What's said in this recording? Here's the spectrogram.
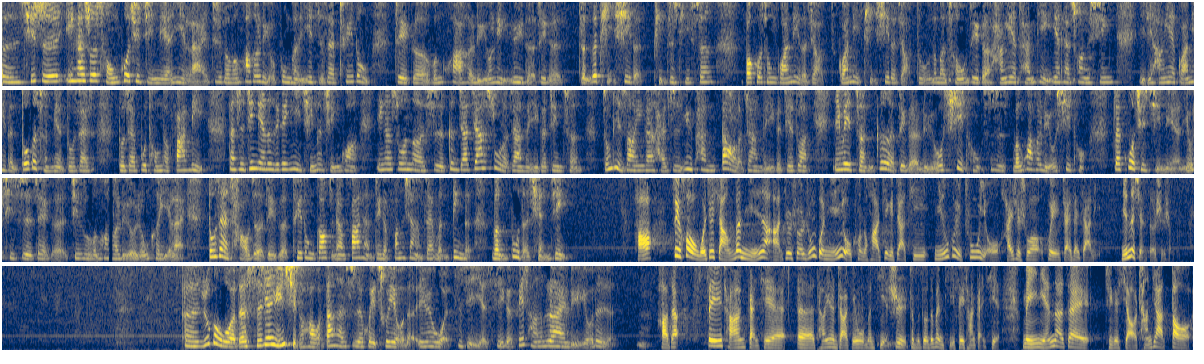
嗯，其实应该说，从过去几年以来，这个文化和旅游部门一直在推动这个文化和旅游领域的这个整个体系的品质提升。包括从管理的角、管理体系的角度，那么从这个行业产品、业态创新以及行业管理等多个层面都在都在不同的发力。但是今年的这个疫情的情况，应该说呢是更加加速了这样的一个进程。总体上应该还是预判到了这样的一个阶段，因为整个这个旅游系统是文化和旅游系统，在过去几年，尤其是这个进入文化和旅游融合以来，都在朝着这个推动高质量。发展这个方向在稳定的、稳步的前进。好，最后我就想问您啊，就是说，如果您有空的话，这个假期您会出游，还是说会宅在家里？您的选择是什么？呃，如果我的时间允许的话，我当然是会出游的，因为我自己也是一个非常热爱旅游的人。嗯，好的。非常感谢呃唐院长给我们解释这么多的问题，非常感谢。每一年呢，在这个小长假到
